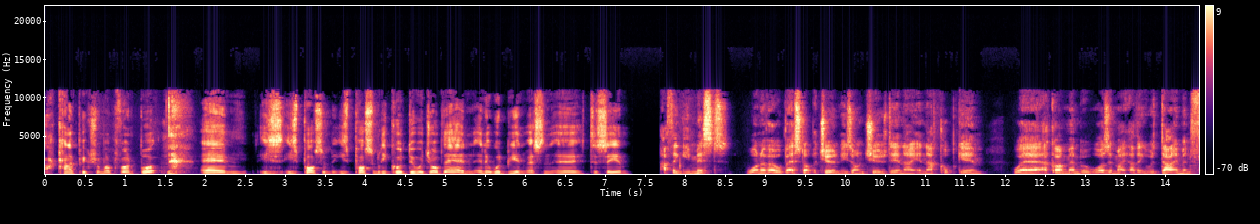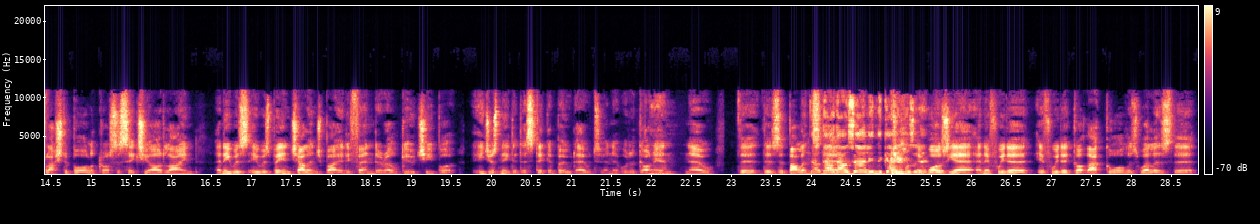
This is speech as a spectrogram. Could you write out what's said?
I kind of picture him up front, but um, he's he's possibly he's possibly could do a job there, and, and it would be interesting uh, to see him. I think he missed one of our best opportunities on Tuesday night in that cup game where I can't remember what was it. I think it was Diamond flashed a ball across the six yard line, and he was he was being challenged by a defender, El Gucci, but he just needed to stick a boot out, and it would have gone in. Now the there's a balance That, there. that, that was early in the game, wasn't it? It was, yeah. And if we'd uh, if we'd have got that goal as well as the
